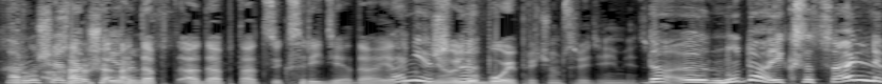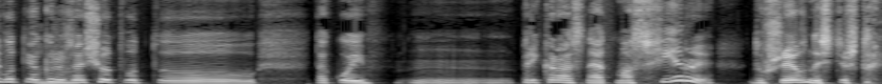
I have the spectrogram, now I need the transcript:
Хорошая, Хорошая адап адаптация к среде, да? Я Конечно. понимаю, любой причем среде имеется. Да, э, ну да, и к социальной, вот я угу. говорю, за счет вот э, такой э, прекрасной атмосферы, душевности, что ли,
